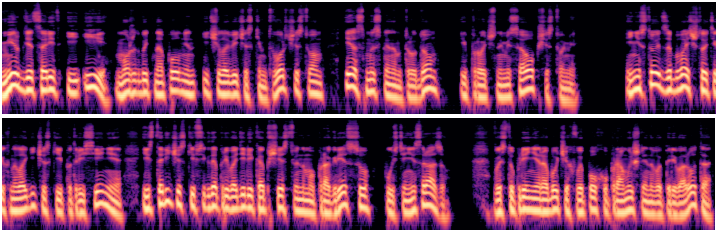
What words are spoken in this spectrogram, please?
Мир, где царит ИИ, может быть наполнен и человеческим творчеством, и осмысленным трудом, и прочными сообществами. И не стоит забывать, что технологические потрясения исторически всегда приводили к общественному прогрессу, пусть и не сразу. Выступления рабочих в эпоху промышленного переворота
